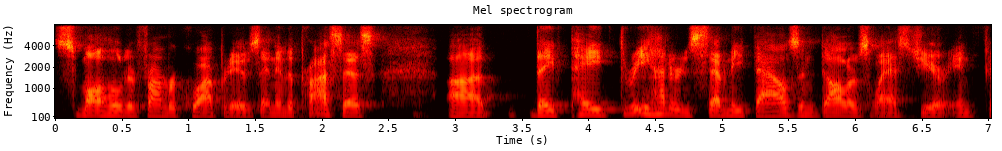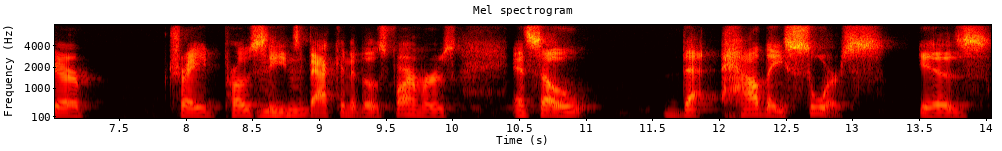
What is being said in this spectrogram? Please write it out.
smallholder farmer cooperatives. And in the process, uh, they've paid $370,000 last year in fair trade proceeds mm-hmm. back into those farmers. And so that how they source is,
